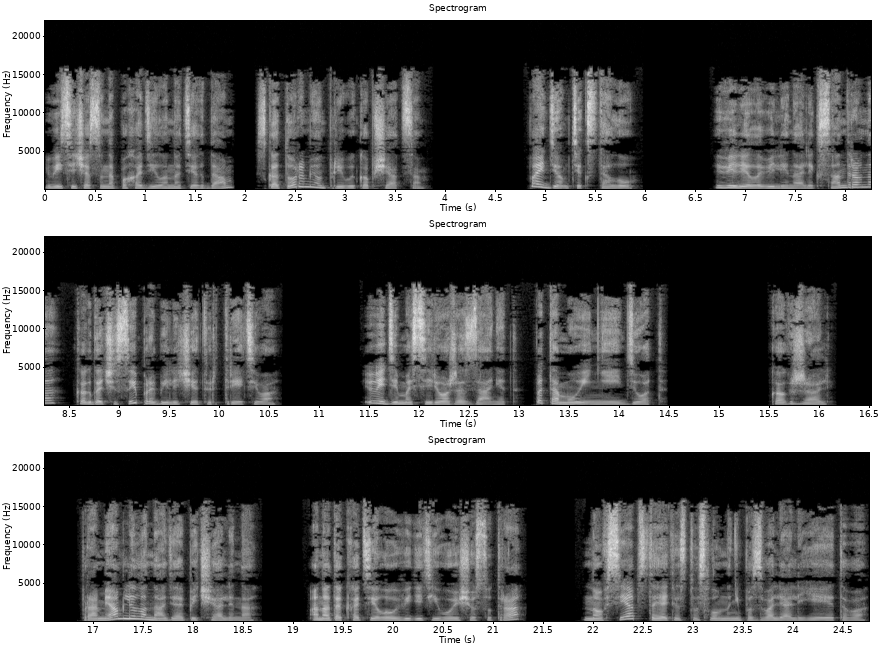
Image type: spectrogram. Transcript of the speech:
Ведь сейчас она походила на тех дам, с которыми он привык общаться. «Пойдемте к столу», — велела Велина Александровна, когда часы пробили четверть третьего. «Видимо, Сережа занят, потому и не идет». «Как жаль», — промямлила Надя опечалена. Она так хотела увидеть его еще с утра, но все обстоятельства словно не позволяли ей этого.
